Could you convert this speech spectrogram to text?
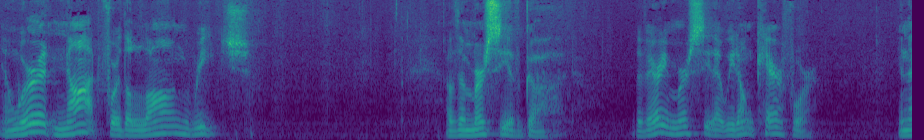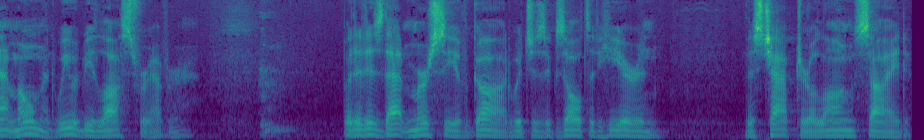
And were it not for the long reach of the mercy of God, the very mercy that we don't care for in that moment, we would be lost forever. But it is that mercy of God which is exalted here in this chapter alongside,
